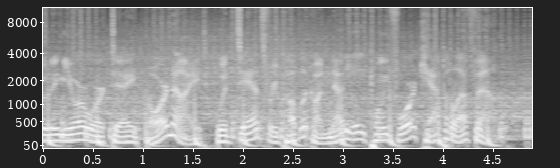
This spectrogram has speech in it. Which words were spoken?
rebooting your workday or night with Dance Republic on 98.4 Capital FM.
